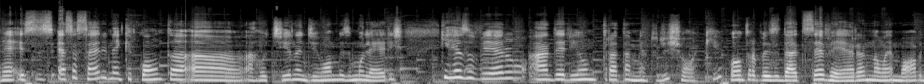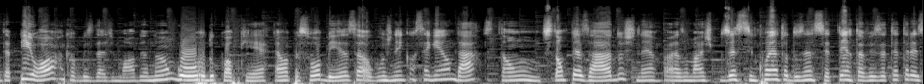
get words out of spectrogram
Né? Esses, essa série né, que conta a, a rotina de homens e mulheres que resolveram aderir a um tratamento de choque contra a obesidade severa, não é mórbida, é pior que a obesidade mórbida, não é um gordo qualquer, é uma pessoa obesa, alguns nem conseguem andar, estão, estão pesados, né? Mais de 250, 270, às vezes até 300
